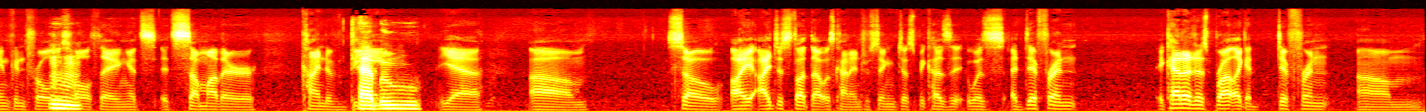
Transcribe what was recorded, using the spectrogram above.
in control of this whole thing. It's it's some other kind of being. Taboo. Yeah. Um, so I I just thought that was kind of interesting, just because it was a different. It kind of just brought like a different. Um,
